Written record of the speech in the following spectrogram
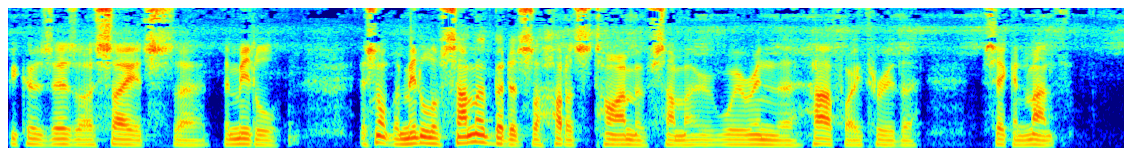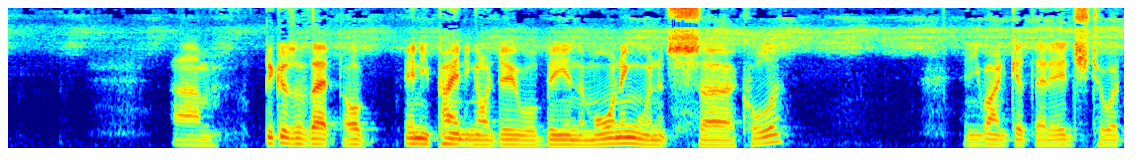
because as I say, it's uh, the middle. It's not the middle of summer, but it's the hottest time of summer. We're in the halfway through the second month. Um, because of that, I'll, any painting I do will be in the morning when it's uh, cooler, and you won't get that edge to it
